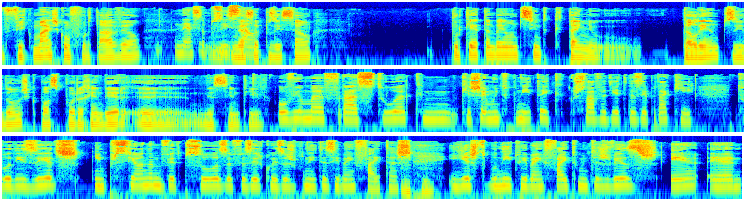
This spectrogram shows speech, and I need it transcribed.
fico mais confortável nessa posição. nessa posição, porque é também onde sinto que tenho talentos e dons que posso pôr a render uh, nesse sentido. Ouvi uma frase tua que, que achei muito bonita e que gostava de a trazer para aqui. Tu a dizeres, impressiona-me ver pessoas a fazer coisas bonitas e bem feitas. Uhum. E este bonito e bem feito muitas vezes é, é,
